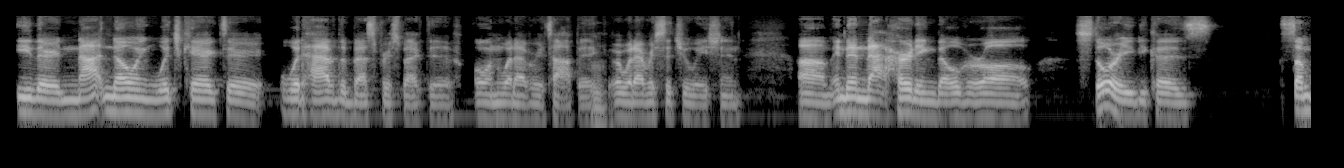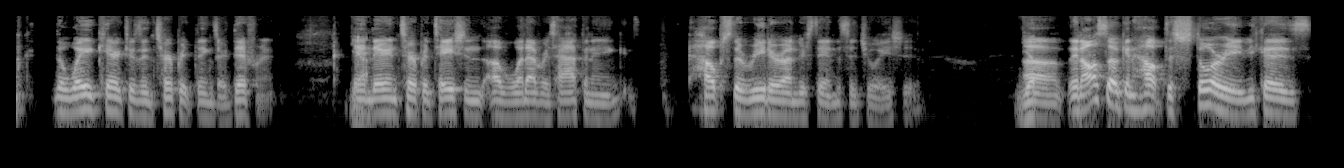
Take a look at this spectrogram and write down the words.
either not knowing which character would have the best perspective on whatever topic mm. or whatever situation um, and then that hurting the overall story because some the way characters interpret things are different yeah. and their interpretation of whatever's happening helps the reader understand the situation. Yep. um, it also can help the story because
